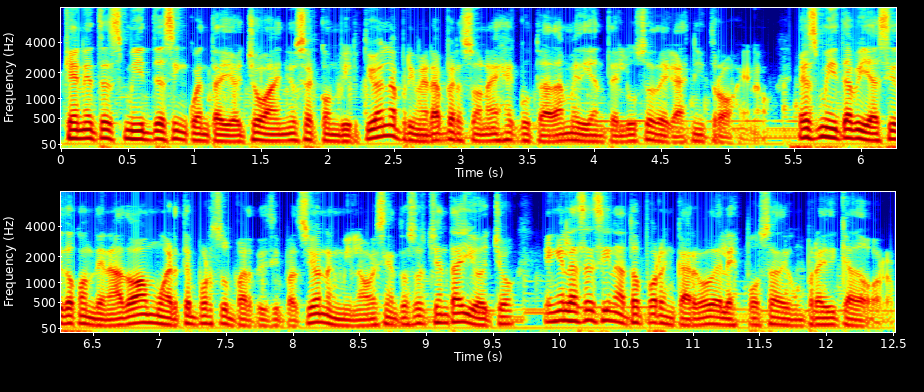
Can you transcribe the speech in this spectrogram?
Kenneth Smith, de 58 años, se convirtió en la primera persona ejecutada mediante el uso de gas nitrógeno. Smith había sido condenado a muerte por su participación en 1988 en el asesinato por encargo de la esposa de un predicador.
